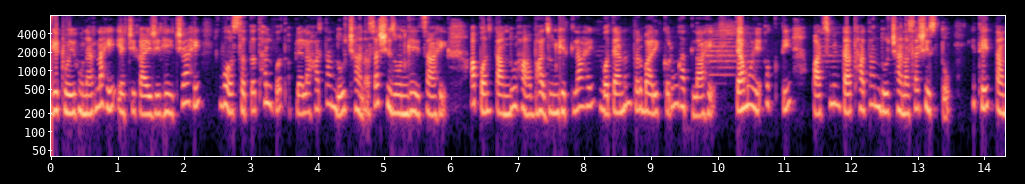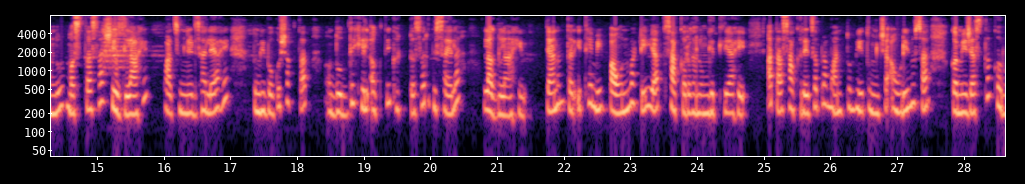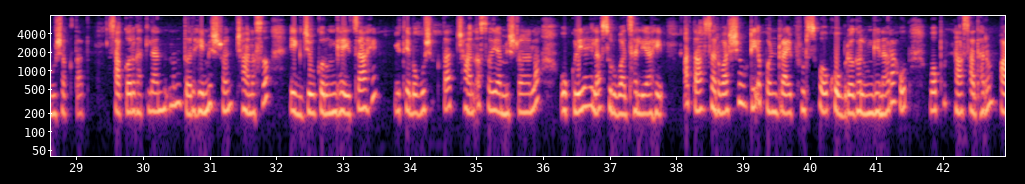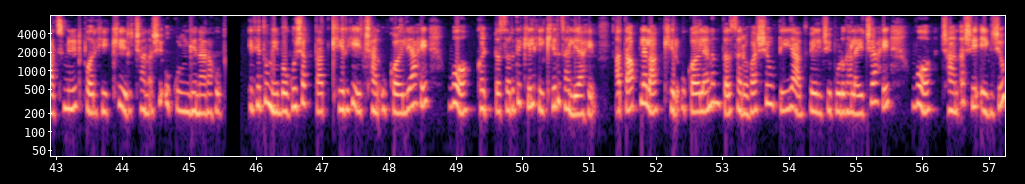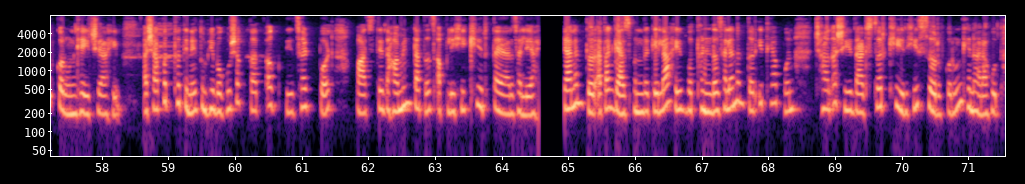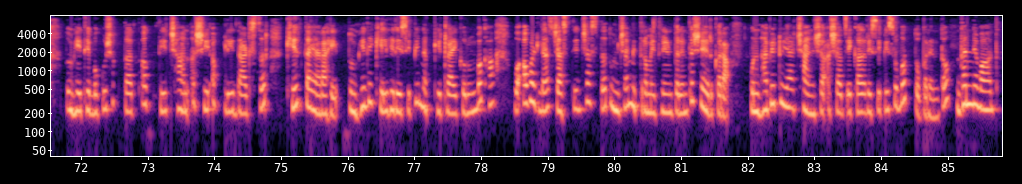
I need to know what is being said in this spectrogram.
गिठोळी होणार नाही याची काळजी घ्यायची आहे व सतत हलवत आपल्याला हा तांदूळ छान असा शिजवून घ्यायचा आहे. आपण तांदूळ हा भाजून घेतला आहे व त्यानंतर बारीक करून घातला आहे. त्यामुळे अगदी पाच मिनिटात हा तांदूळ छान असा शिजतो. इथे तांदूळ मस्त असा शिजला आहे. पाच मिनिट झाले आहे. तुम्ही बघू शकतात दूध देखील अगदी घट्टसर दिसायला लागलं आहे. त्यानंतर इथे मी पाऊन वाटी यात साखर घालून घेतली आहे. आता साखरेचं प्रमाण तुम्ही तुमच्या आवडीनुसार कमी जास्त करू शकतात. साखर घातल्यानंतर हे मिश्रण छान असं एकजीव करून घ्यायचं आहे. इथे बघू शकता छान असं या मिश्रणाला उकळी यायला सुरुवात झाली आहे. आता सर्वात शेवटी आपण ड्रायफ्रुट्स व खोबरं घालून घेणार आहोत व पुन्हा साधारण पाच मिनिटभर ही खीर छान अशी उकळून घेणार आहोत. इथे तुम्ही बघू शकतात खीर ही छान उकळली आहे व घट्टसर देखील ही खीर झाली आहे. आता आपल्याला खीर उकळल्यानंतर सर्वात शेवटी यात वेलची पूड घालायची आहे व छान अशी एकजीव करून घ्यायची आहे. अशा पद्धतीने तुम्ही बघू शकतात अगदी झटपट पाच ते दहा मिनिटातच आपली ही खीर तयार झाली आहे. त्यानंतर आता गॅस बंद केला आहे व थंड झाल्यानंतर इथे आपण छान अशी दाटसर खीर ही सर्व करून घेणार आहोत. तुम्ही इथे बघू शकतात अगदी छान अशी आपली दाटसर खीर तयार आहे. तुम्ही देखील ही रेसिपी नक्की ट्राय करून बघा व आवडल्यास जास्तीत जास्त तुमच्या मित्रमैत्रिणींपर्यंत शेअर करा. पुन्हा भेटूया छानशा अशाच एका रेसिपीसोबत तोपर्यंत धन्यवाद!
